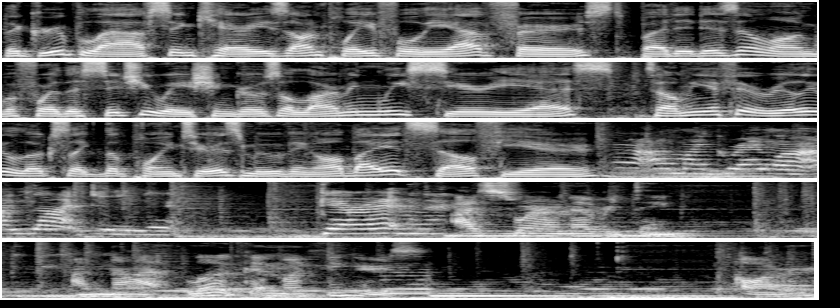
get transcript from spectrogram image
The group laughs and carries on playfully at first, but it isn't long before the situation grows alarmingly serious. Tell me if it really looks like the pointer is moving all by itself here. I'm my grandma. I'm not doing it. Garrett. I swear on everything. I'm not. Look at my fingers. Are.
